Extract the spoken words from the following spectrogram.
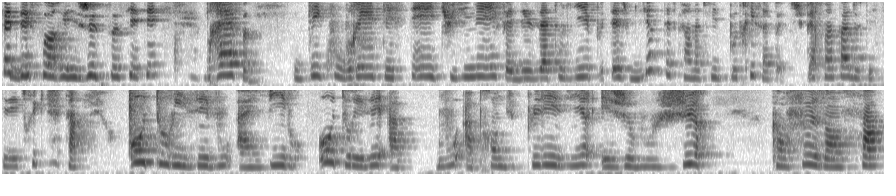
faites des soirées, jeux de société, bref, découvrez, testez, cuisinez, faites des ateliers, peut-être, je me dis, ah, peut-être faire un atelier de poterie, ça peut être super sympa de tester des trucs. Enfin, autorisez-vous à vivre, autorisez à à prendre du plaisir et je vous jure qu'en faisant ça,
